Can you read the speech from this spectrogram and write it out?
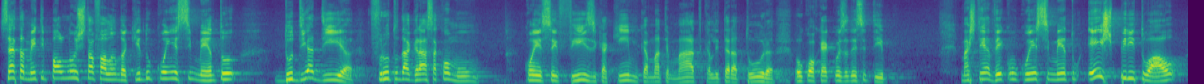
Certamente Paulo não está falando aqui do conhecimento do dia a dia, fruto da graça comum. Conhecer física, química, matemática, literatura ou qualquer coisa desse tipo. Mas tem a ver com o conhecimento espiritual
